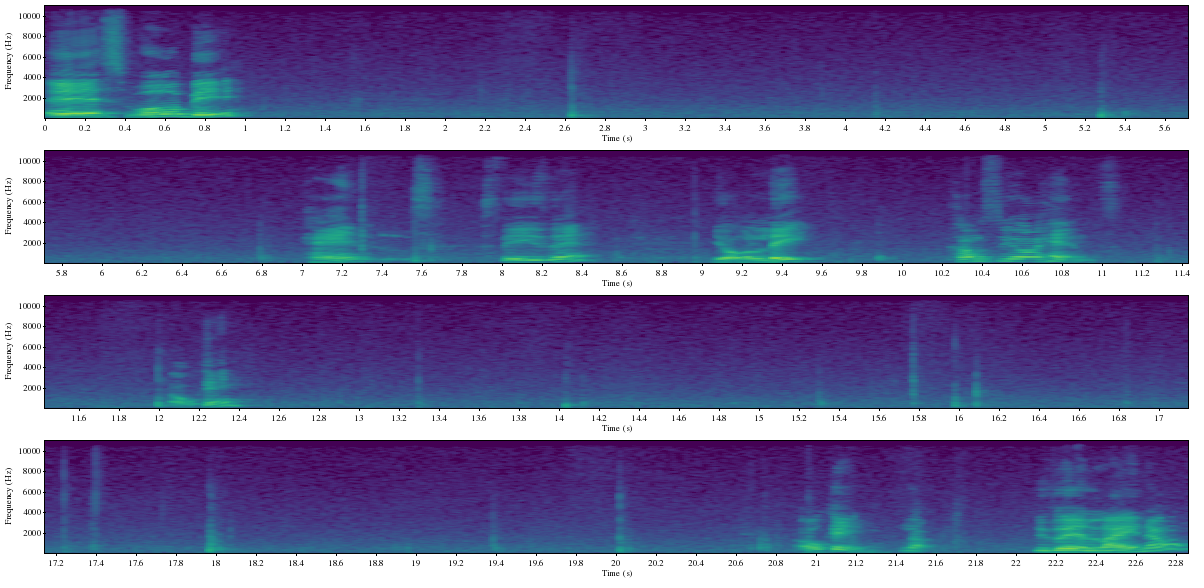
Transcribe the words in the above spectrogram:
is will be hands stays there, your leg comes to your hands. Okay? Okay, now you're going to lie now.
